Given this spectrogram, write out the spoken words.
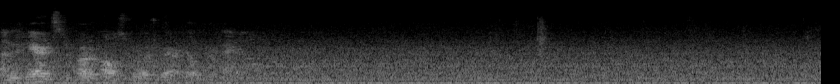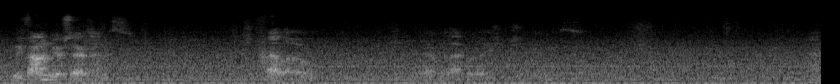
adherence to protocols for which we are ill We found your servants, fellow, whatever that relationship is, and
